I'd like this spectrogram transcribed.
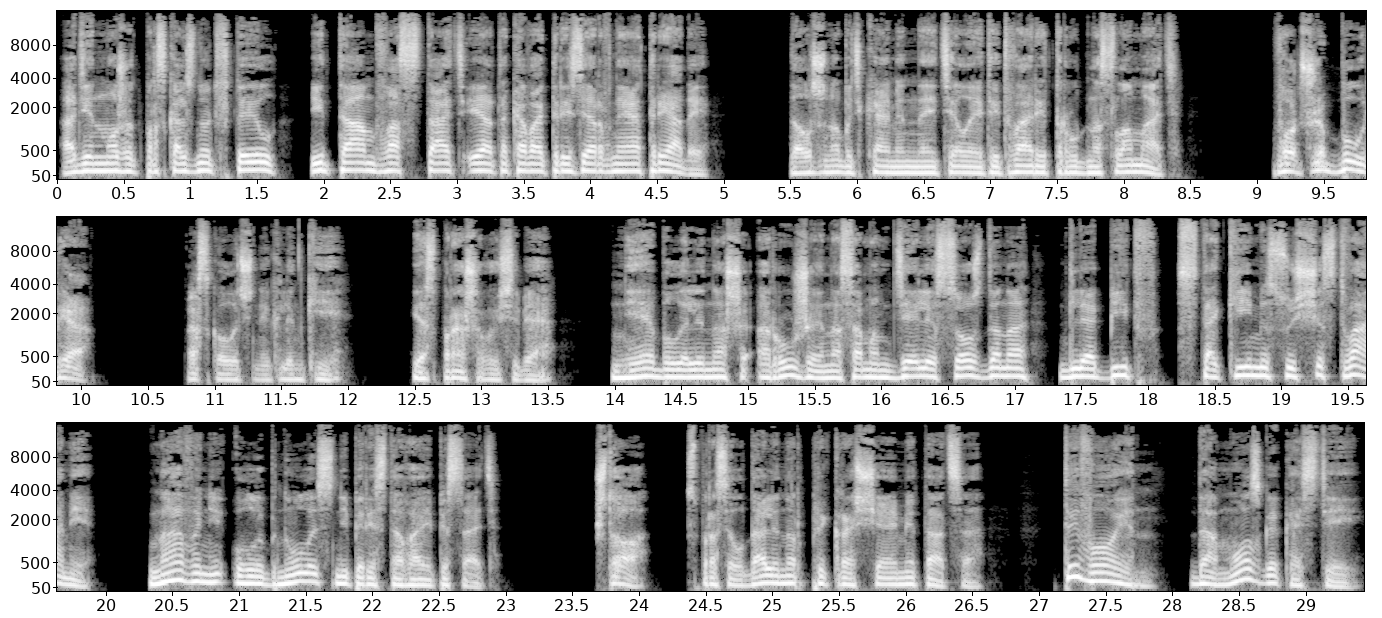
Один может проскользнуть в тыл, и там восстать и атаковать резервные отряды. Должно быть, каменное тело этой твари трудно сломать. Вот же буря! Осколочные клинки. Я спрашиваю себя, не было ли наше оружие на самом деле создано для битв с такими существами? Навани улыбнулась, не переставая писать. «Что?» — спросил Далинор, прекращая метаться. «Ты воин, до мозга костей».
